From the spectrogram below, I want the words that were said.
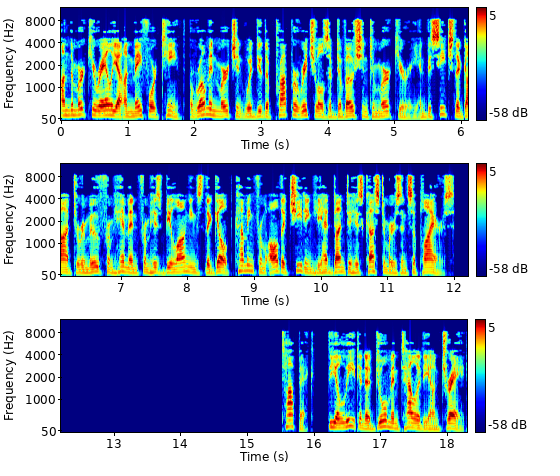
On the Mercurialia on May 14, a Roman merchant would do the proper rituals of devotion to Mercury and beseech the god to remove from him and from his belongings the guilt coming from all the cheating he had done to his customers and suppliers. The elite and a dual mentality on trade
